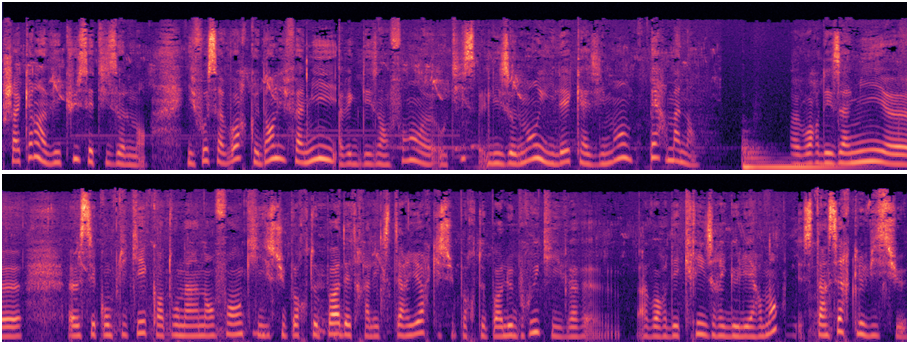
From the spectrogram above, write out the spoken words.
Chacun a vécu cet isolement. Il faut savoir que dans les familles avec des enfants euh, autistes, l'isolement il est quasiment permanent. Avoir des amis, euh, euh, c'est compliqué quand on a un enfant qui supporte pas d'être à l'extérieur, qui supporte pas le bruit, qui va euh, avoir des crises régulièrement. C'est un cercle vicieux.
